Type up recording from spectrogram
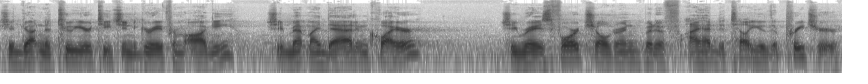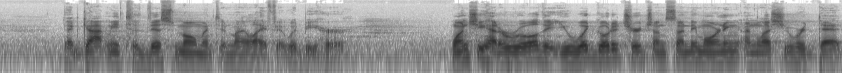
She'd gotten a two year teaching degree from Augie. She'd met my dad in choir. She raised four children, but if I had to tell you the preacher that got me to this moment in my life, it would be her. One, she had a rule that you would go to church on Sunday morning unless you were dead.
